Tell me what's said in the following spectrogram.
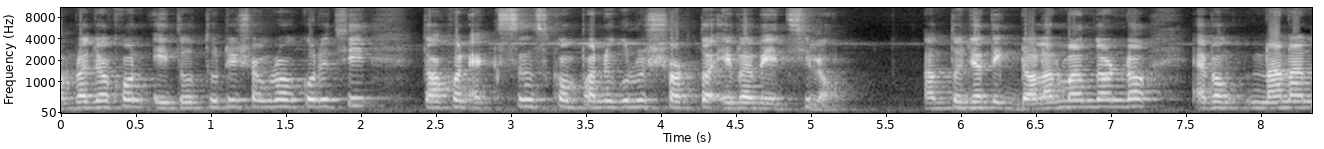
আমরা যখন এই তথ্যটি সংগ্রহ করেছি, তখন এক্সচেঞ্জ কোম্পানিগুলোর শর্ত এভাবেই ছিল। আন্তর্জাতিক ডলার মানদণ্ড এবং নানান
